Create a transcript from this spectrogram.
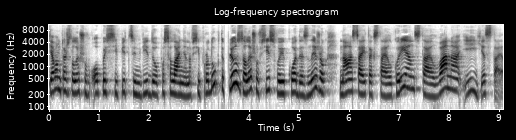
Я вам теж залишу в описі під цим відео посилання на всі продукти. Плюс залишу всі свої коди знижок на сайтах Style Korean, Style Vana і YesStyle.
